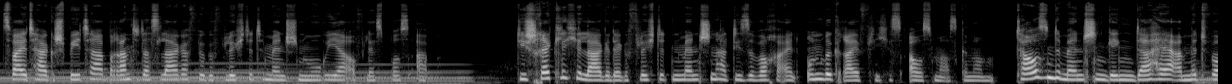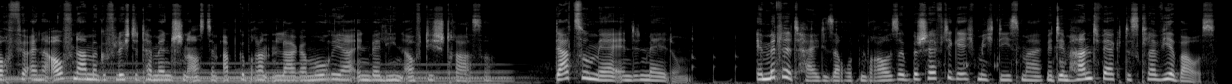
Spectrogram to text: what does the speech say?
Zwei Tage später brannte das Lager für geflüchtete Menschen Moria auf Lesbos ab. Die schreckliche Lage der geflüchteten Menschen hat diese Woche ein unbegreifliches Ausmaß genommen. Tausende Menschen gingen daher am Mittwoch für eine Aufnahme geflüchteter Menschen aus dem abgebrannten Lager Moria in Berlin auf die Straße. Dazu mehr in den Meldungen. Im Mittelteil dieser roten Brause beschäftige ich mich diesmal mit dem Handwerk des Klavierbaus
